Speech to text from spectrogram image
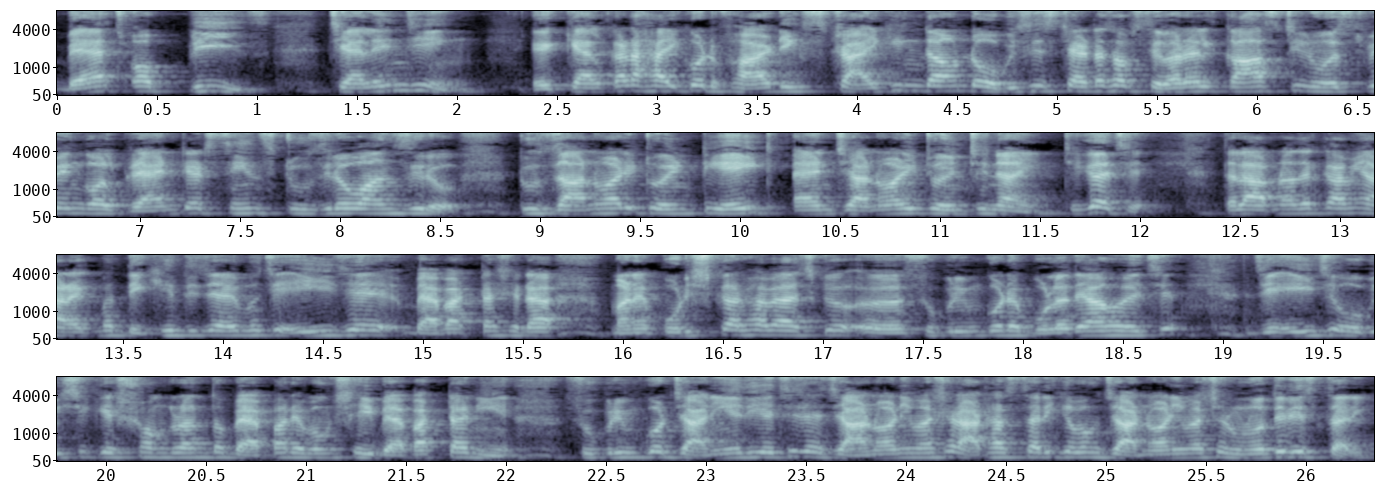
batch of pleas challenging a Calcutta High Court verdict striking down the OBC status of several castes in West Bengal granted since 2010 to January 28 and January 29 ঠিক আছে? তাহলে আপনাদেরকে আমি আরেকবার দেখিয়ে দিতে চাইব যে এই যে ব্যাপারটা সেটা মানে পরিষ্কারভাবে আজকে সুপ্রিম কোর্টে বলে দেওয়া হয়েছে যে এই যে ওবিসি কেস সংক্রান্ত ব্যাপার এবং সেই ব্যাপারটা নিয়ে সুপ্রিম কোর্ট জানিয়ে দিয়েছে যে জানুয়ারি মাসের আঠাশ তারিখ এবং জানুয়ারি মাসের উনত্রিশ তারিখ।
